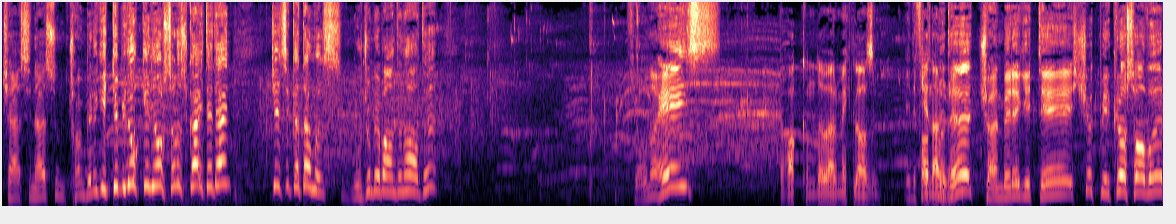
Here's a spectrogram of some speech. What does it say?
Chelsea Nelson çembere gitti. Blok geliyor sarı Skyte'den. Jessica Thomas hücum bir bandını aldı. Fiona Hayes. Hakkını da vermek lazım. Elif Kenar atmadı. Çembere gitti. Şık bir crossover.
